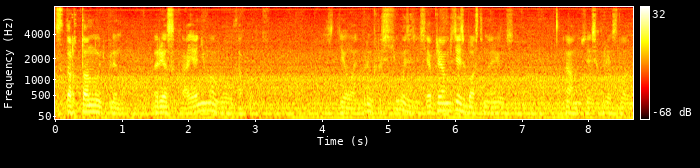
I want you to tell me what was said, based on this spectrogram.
стартануть, блин, резко. А я не могу вот так вот сделать. Блин, красиво здесь. Я прям здесь бы остановился. А, ну здесь крест, ладно.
